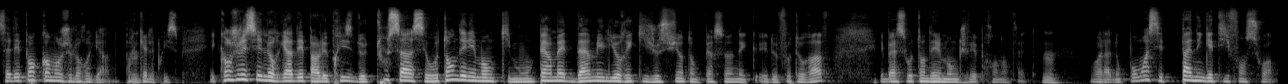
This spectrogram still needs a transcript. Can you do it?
ça dépend comment je le regarde, par Mm. quel prisme. Et quand je essaie de le regarder par le prisme de tout ça, c'est autant d'éléments qui m'ont permettre d'améliorer qui je suis en tant que personne et, et de photographe, et ben c'est autant d'éléments que je vais prendre en fait. Mm. Voilà, donc pour moi, c'est pas négatif en soi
